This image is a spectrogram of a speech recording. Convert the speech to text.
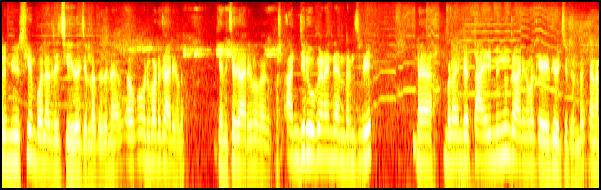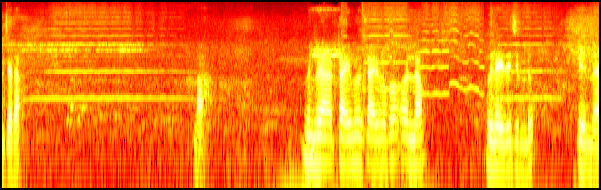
ഒരു മ്യൂസിയം പോലെ അതിൽ ചെയ്ത് വെച്ചിട്ടുള്ളത് ഇതിന് ഒരുപാട് കാര്യങ്ങൾ ജനിച്ച കാര്യങ്ങൾ പക്ഷേ അഞ്ച് രൂപയാണ് അതിന്റെ എൻട്രൻസ് ഫീ ഇവിടെ അതിന്റെ ടൈമിങ്ങും കാര്യങ്ങളൊക്കെ എഴുതി വെച്ചിട്ടുണ്ട്. ഞാൻ എന്താ ഇതിന്റെ ടൈം കാര്യങ്ങൾ എല്ലാം ഇതിൽ എഴുതിയിട്ടുണ്ട്. പിന്നെ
